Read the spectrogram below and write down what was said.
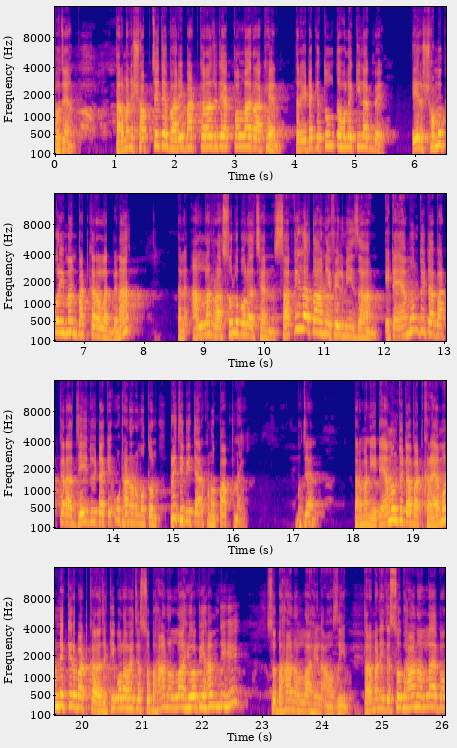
বুঝেন? তার মানে সবচেয়ে ভারী বাটকারা যদি এক পাল্লায় রাখেন, তাহলে এটাকে তুলতে হলে কি লাগবে? এর সমপরিমাণ বাটকারা লাগবে না? তাহলে আল্লাহর রাসূল বলেছেন সাকিলা তানে ফিল মিজান, এটা এমন দুইটা বাটকারা যেই দুইটাকে উঠানোর মতন পৃথিবীতে আর কোনো পাপ নাই। বুঝেন? তার মানে এটা এমন দুইটা বাটখারা, এমন নেকির বাটখারা যে কি বলা হয়েছে সুবহান আল্লাহ বিহামদিহি সুবহান আল্লাহিল আজিম তার মানে যে সুবহান আল্লাহ এবং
